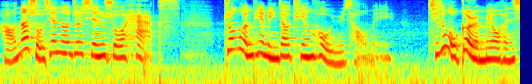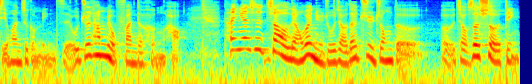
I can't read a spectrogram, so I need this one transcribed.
好，那首先呢，就先说《Hacks》，中文片名叫《天后与草莓》。其实我个人没有很喜欢这个名字，我觉得他没有翻得很好。他应该是照两位女主角在剧中的呃角色设定，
